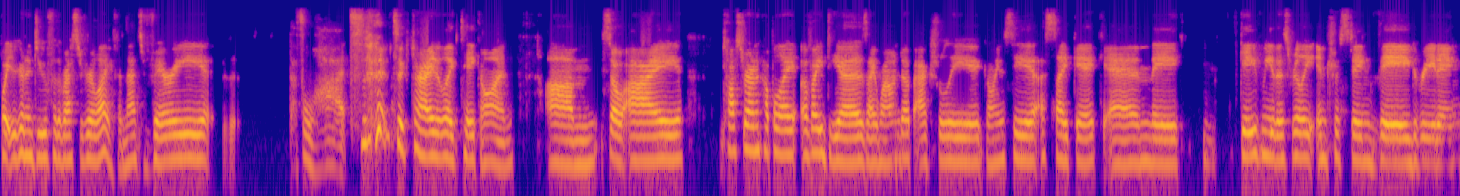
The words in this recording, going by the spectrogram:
what you're going to do for the rest of your life and that's very that's a lot to try to like take on um so i tossed around a couple of ideas. I wound up actually going to see a psychic and they gave me this really interesting vague reading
